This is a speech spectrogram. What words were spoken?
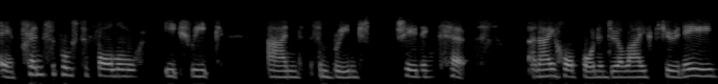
uh, principles to follow each week and some brain training tips. And I hop on and do a live Q&A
